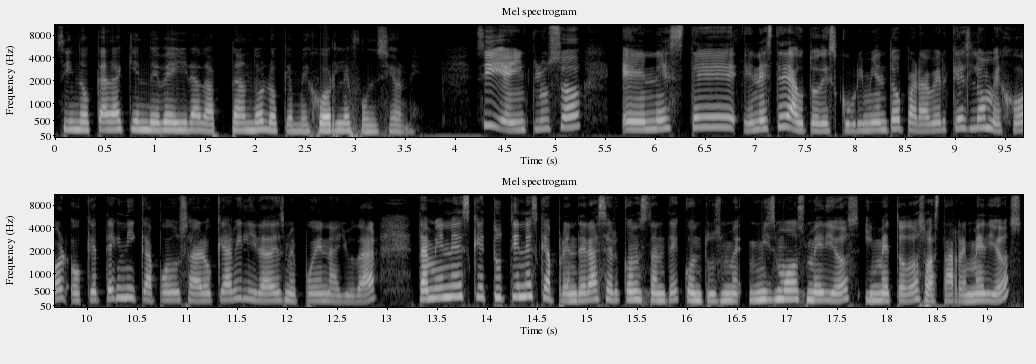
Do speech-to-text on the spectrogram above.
sino cada quien debe ir adaptando lo que mejor le funcione. Sí, e incluso en este, en este autodescubrimiento para ver qué es lo mejor o qué técnica puedo usar o qué habilidades me pueden ayudar, también es que tú tienes que aprender a ser constante con tus mismos medios y métodos o hasta remedios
